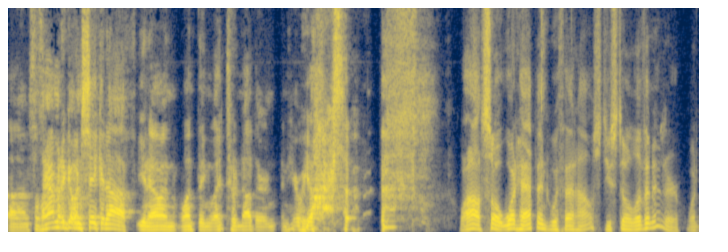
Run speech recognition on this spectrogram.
Um, so I was like, I'm going to go and shake it off, you know, and one thing led to another. And, and here we are. So, wow. So what happened with that house? Do you still live in it or what?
